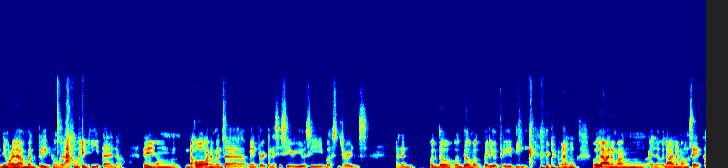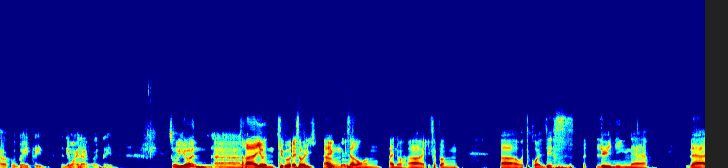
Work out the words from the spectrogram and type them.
Hindi mo kailangan mag-trade kung wala kang makikita, no. Yun yung nakuha ko naman sa mentor ko na si Sirius, si Boss George. And wag daw wag daw magbaliw trading. Parang wala ka namang ano, wala ka namang setup, wag mo i-trade. Hindi mo kailangan mm. mag-trade. So yun. Um, Saka yun, siguro, eh, sorry. Ang go. isa kong, ano, ah isa pang, uh, what to call this, learning na, na,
